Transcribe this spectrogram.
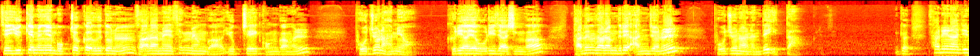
제 6계명의 목적과 의도는 사람의 생명과 육체의 건강을 보존하며 그리하여 우리 자신과 다른 사람들의 안전을 보존하는 데 있다. 그러니까 살인하지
